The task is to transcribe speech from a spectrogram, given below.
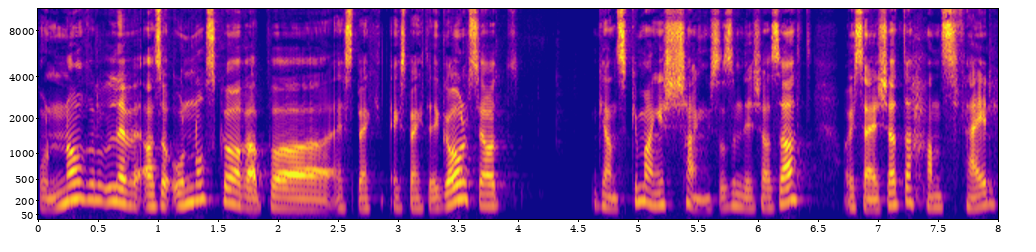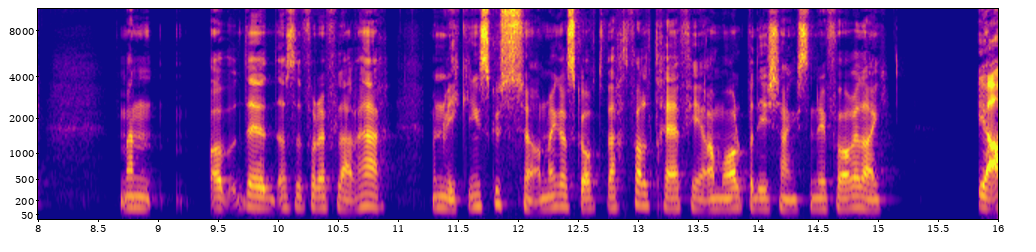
altså underskåra på expect, expected goals. Jeg har hatt ganske mange sjanser som de ikke har satt. Og jeg sier ikke at det er hans feil, men det, altså for det er flere her. Men Viking skulle søren meg ha skåret i hvert fall tre-fire mål på de sjansene de får i dag. Ja,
